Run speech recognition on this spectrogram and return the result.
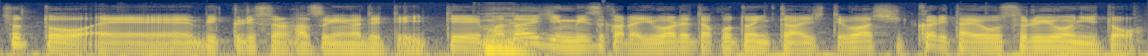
ちょっと、えー、びっくりする発言が出ていて、まあ、大臣自ら言われたことに関しては、しっかり対応するようにと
